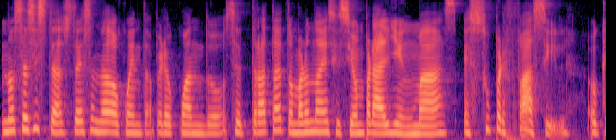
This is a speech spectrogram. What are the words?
no sé si ustedes se han dado cuenta, pero cuando se trata de tomar una decisión para alguien más, es súper fácil, ¿ok?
